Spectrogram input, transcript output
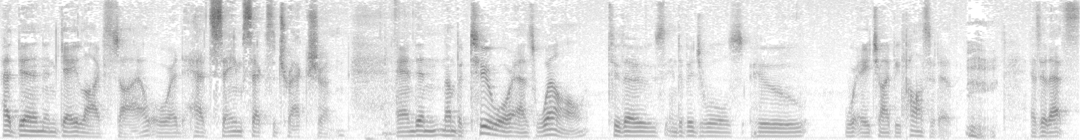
had been in gay lifestyle or had had same-sex attraction, and then number two, or as well, to those individuals who were HIV positive. Hmm. And so that's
